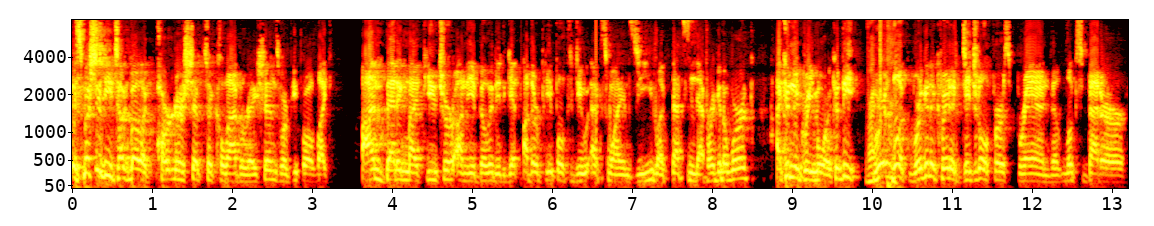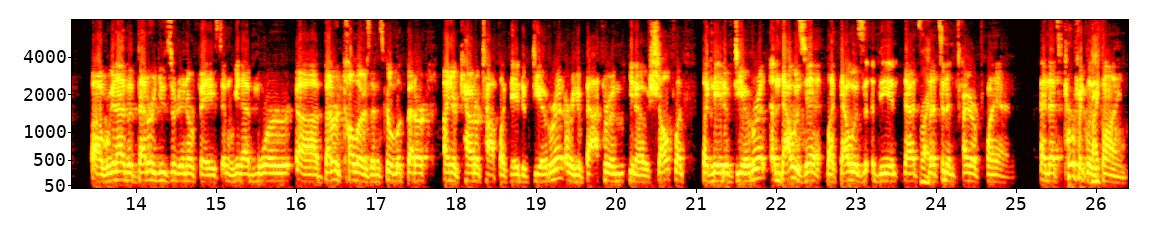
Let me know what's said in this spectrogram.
Especially if you talk about like partnerships or collaborations where people are like i'm betting my future on the ability to get other people to do x y and z like that's never going to work. I couldn't agree more. It could be right. we're, look we're going to create a digital first brand that looks better uh, we're going to have a better user interface and we're going to have more uh, better colors and it's going to look better on your countertop like native deodorant or your bathroom you know shelf like like native deodorant. And that was it. Like that was the that's right. that's an entire plan. And that's perfectly like, fine.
